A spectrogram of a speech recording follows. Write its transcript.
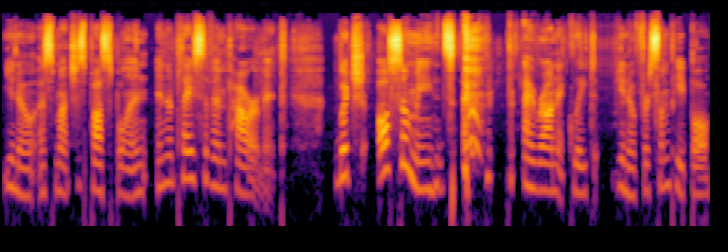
you know, as much as possible in, in a place of empowerment, which also means, ironically, to, you know, for some people,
